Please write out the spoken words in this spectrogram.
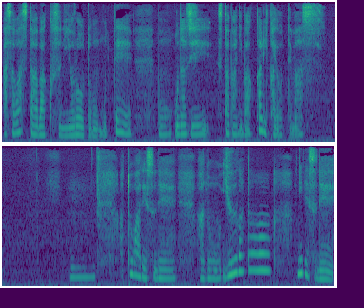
朝はスターバックスに寄ろうと思ってもう同じスタバにばっかり通ってます。うん。あとはですねあの夕方にですね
